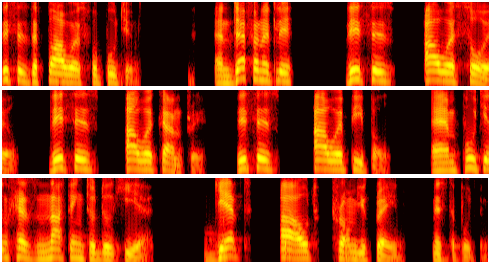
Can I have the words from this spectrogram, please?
This is the flowers for Putin. And definitely, this is our soil. This is our country. This is our people. And Putin has nothing to do here. Get out from Ukraine, Mr. Putin.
